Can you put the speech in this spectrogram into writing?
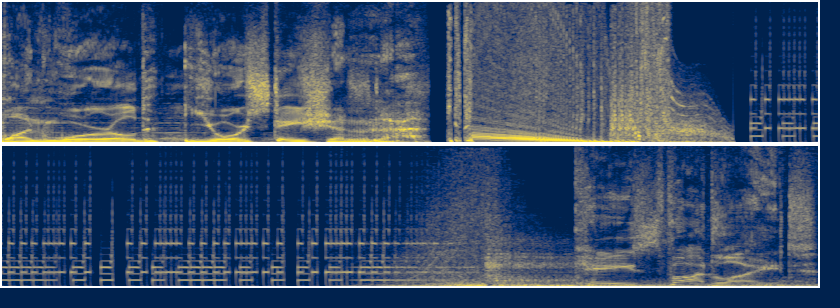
1. One world, your station. K Spotlight.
